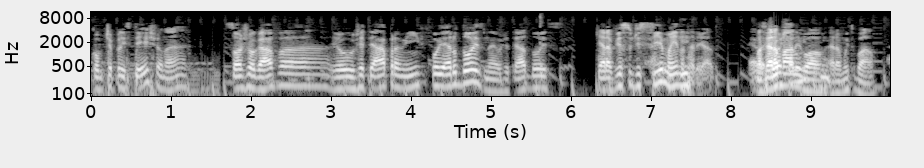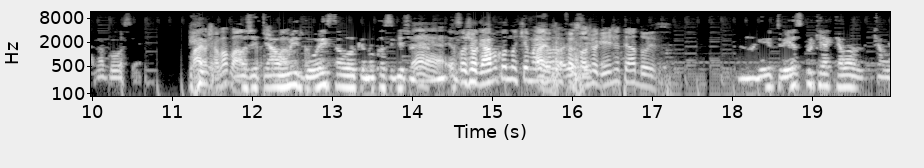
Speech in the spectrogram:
como tinha Playstation, né? Só jogava. Eu, o GTA pra mim foi, era o 2, né? O GTA 2. Que era visto de cima ainda, tá ligado? Mas eu era bala muito igual, ruim. era muito bala. Na boa, assim. Ah, eu achava bala. Cara, GTA achava 1 bala, e achava- 2, tá louco, eu não consegui jogar. É, eu só jogava quando não tinha mais Ah, eu, só- eu só joguei GTA 2. Eu joguei o 3 porque aquela, aquela,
